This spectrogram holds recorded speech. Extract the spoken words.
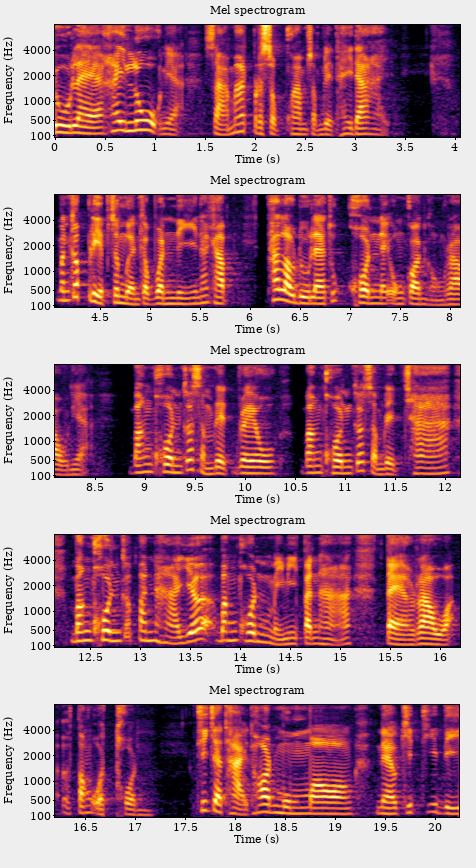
ดูแลให้ลูกเนี่ยสามารถประสบความสำเร็จให้ได้ มันก็เปรียบเสมือนกับวันนี้นะครับ ถ้าเราดูแลทุกคนในองค์กรของเราเนี่ยบางคนก็สำเร็จเร็ว บางคนก็สำเร็จช้า บางคนก็ปัญหาเยอะบางคนไม่มีปัญหา แต่เราอะต้องอดทน ที่จะถ่ายทอดมุมมอง แนวคิดที่ดี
